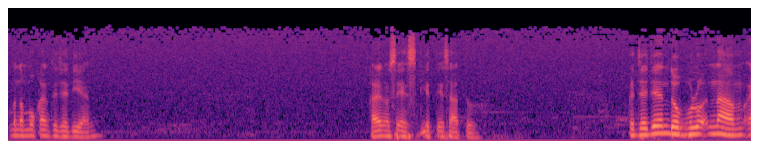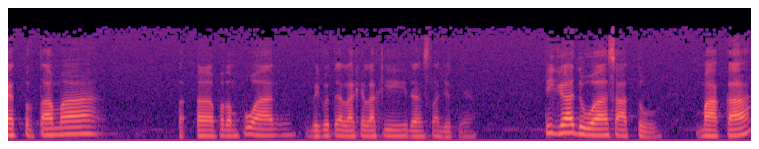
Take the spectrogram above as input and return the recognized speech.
menemukan kejadian. Kalian masih SGT 1. Kejadian 26 ayat eh, pertama uh, perempuan, berikutnya laki-laki dan selanjutnya. 3 2 1. Maka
